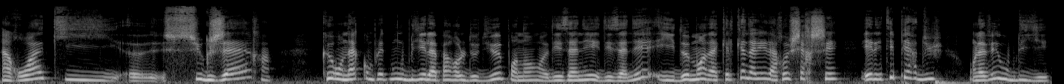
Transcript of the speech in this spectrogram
un roi qui suggère qu'on a complètement oublié la parole de Dieu pendant des années et des années, et il demande à quelqu'un d'aller la rechercher, et elle était perdue, on l'avait oubliée. Et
